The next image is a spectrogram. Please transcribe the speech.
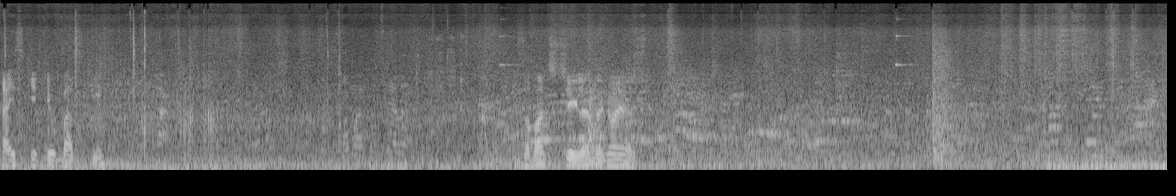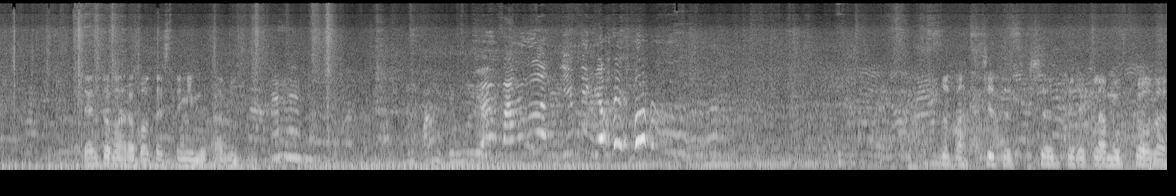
Tajskie kiełbaski. Zobaczcie ile tego jest. Ten to ma robotę z tymi muchami. Zobaczcie te sprzęty reklamówkowe.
